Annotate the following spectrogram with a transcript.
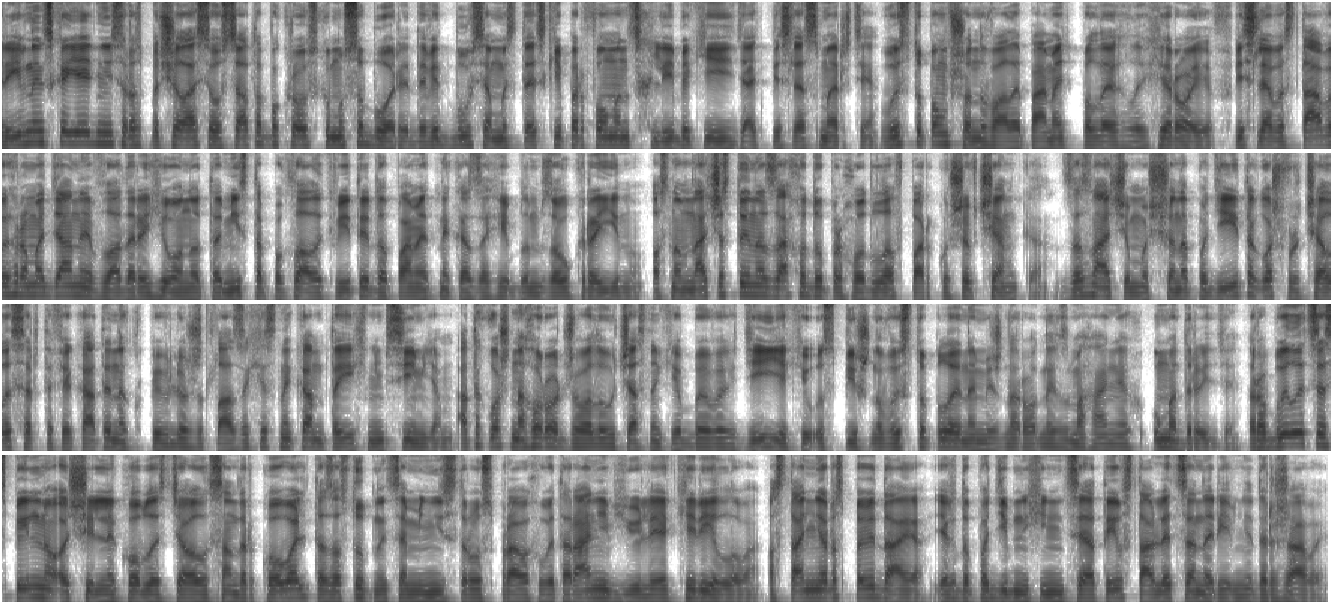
Рівненська єдність розпочалася у Свято-Покровському соборі, де відбувся мистецький перформанс Хліб, який їдять після смерті. Виступом вшанували пам'ять полеглих героїв. Після вистави громадяни, влада регіону та міста поклали квіти до пам'ятника загиблим за Україну. Основна частина заходу проходила в парку Шевченка. Зазначимо, що на події також вручали сертифікати на купівлю житла захисникам та їхнім сім'ям, а також нагороджували учасників бойових дій, які успішно виступили на міжнародних змаганнях у Мадриді. Робили це спільно очільник області Олександр Коваль та заступниця міністра у справах ветеранів Юлія Кірілова. Остання розповідає, як до подібних ініціатив ставляться на рівні держави.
